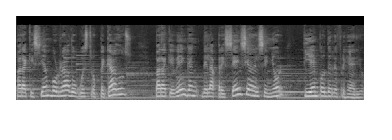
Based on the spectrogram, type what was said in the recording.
para que sean borrados vuestros pecados, para que vengan de la presencia del Señor tiempos de refrigerio.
